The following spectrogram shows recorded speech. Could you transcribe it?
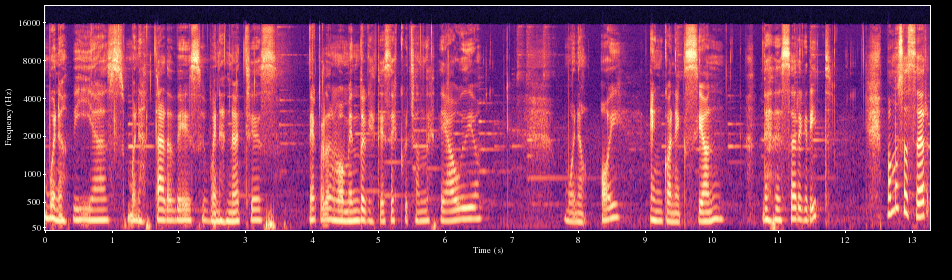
Buenos días, buenas tardes, buenas noches, de acuerdo al momento que estés escuchando este audio. Bueno, hoy en conexión desde Ser Grit vamos a hacer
